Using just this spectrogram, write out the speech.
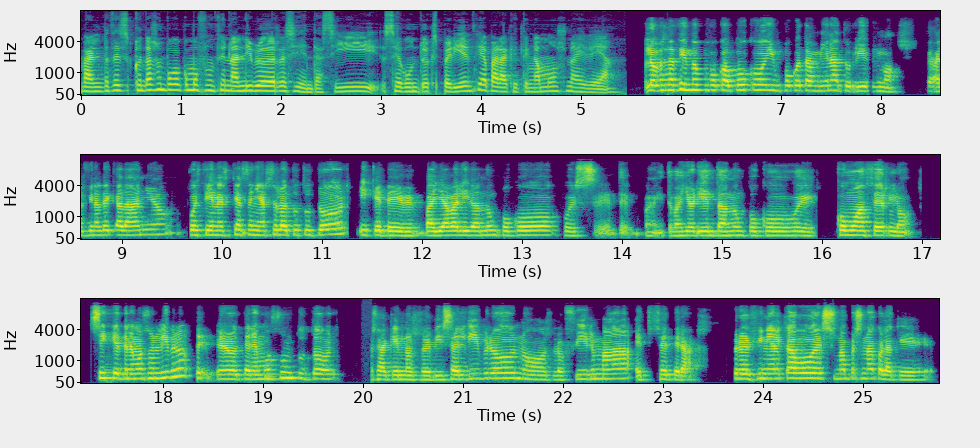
Vale, entonces cuéntanos un poco cómo funciona el libro de residente, así según tu experiencia, para que tengamos una idea. Lo vas haciendo poco a poco y un poco también a tu ritmo. Al final de cada año, pues tienes que enseñárselo a tu tutor y que te vaya validando un poco, pues, eh, te, bueno, y te vaya orientando un poco eh, cómo hacerlo. Sí que tenemos un libro, pero tenemos un tutor, o sea, que nos revisa el libro, nos lo firma, etcétera pero al fin y al cabo es una persona con la que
